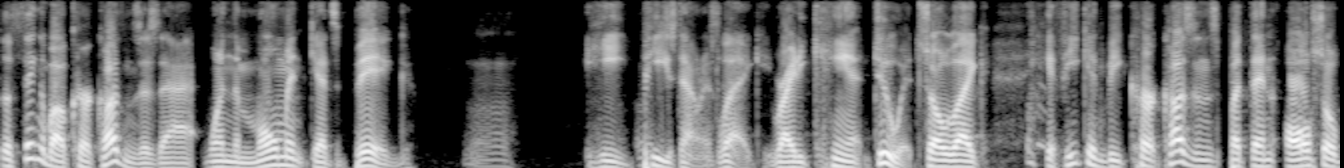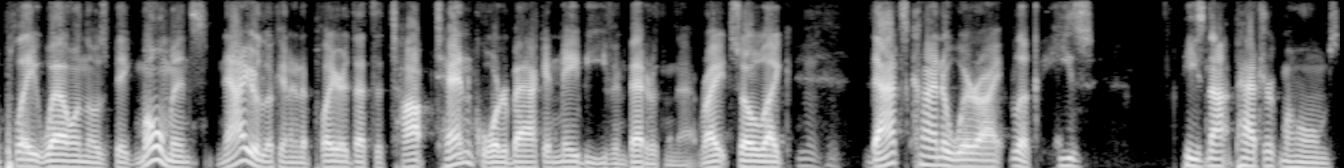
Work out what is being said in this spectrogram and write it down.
The thing about Kirk Cousins is that when the moment gets big, he mm. pees down his leg, right? He can't do it. So, like, if he can be Kirk Cousins, but then also play well in those big moments, now you're looking at a player that's a top 10 quarterback and maybe even better than that, right? So, like, mm-hmm. that's kind of where I look. He's he's not Patrick Mahomes.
